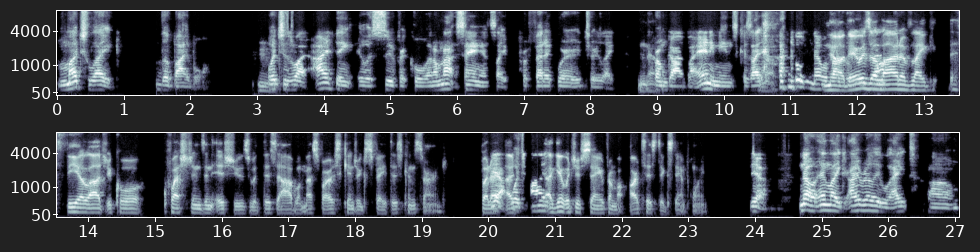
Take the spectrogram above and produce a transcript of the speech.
much like the Bible, mm. which is why I think it was super cool. And I'm not saying it's like prophetic words or like no. from God by any means, because I. I don't know. No, there was a lot of like theological questions and issues with this album as far as Kendrick's faith is concerned. But yeah, I, I, I, I get what you're saying from an artistic standpoint. Yeah. No, and like I really liked um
